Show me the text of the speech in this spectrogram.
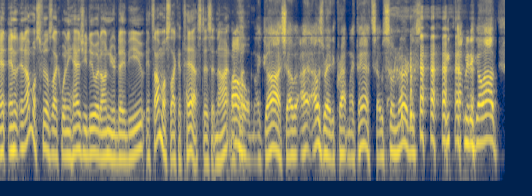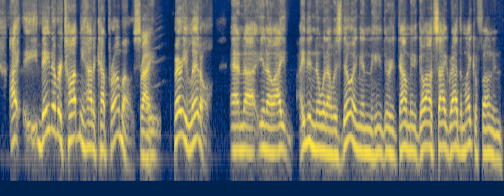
And, and it almost feels like when he has you do it on your debut, it's almost like a test, is it not? Like oh my gosh, I, I, I was ready to crap my pants. I was so nervous. he taught me to go out. I they never taught me how to cut promos. Right. I- very little, and uh, you know, I I didn't know what I was doing, and he they were telling me to go outside, grab the microphone, and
